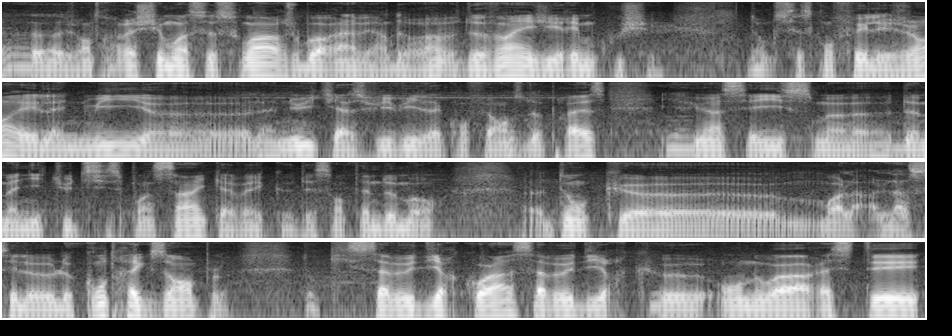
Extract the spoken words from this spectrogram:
euh, je rentrerai chez moi ce soir, je boirai un verre de, vin- et j'irai me coucher. Donc c'est ce qu'ont fait les gens et la nuit, euh, la nuit qui a suivi la conférence de presse, il y a eu un séisme de magnitude 6.5 avec des centaines de morts. Donc euh, voilà, là c'est le, le contre-exemple. Donc ça veut dire quoi? Ça veut dire qu'on doit rester,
